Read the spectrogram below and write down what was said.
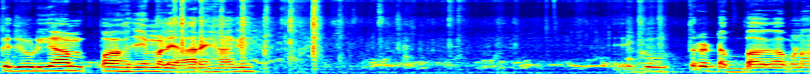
ਇੱਕ ਜੋੜੀ ਆਪਾਂ ਹਜੇ ਮਿਲਿਆ ਰਹਾਂਗੇ। ਇਹ ਕਬੂਤਰ ਡੱਬਾ ਗਾ ਆਪਣਾ।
